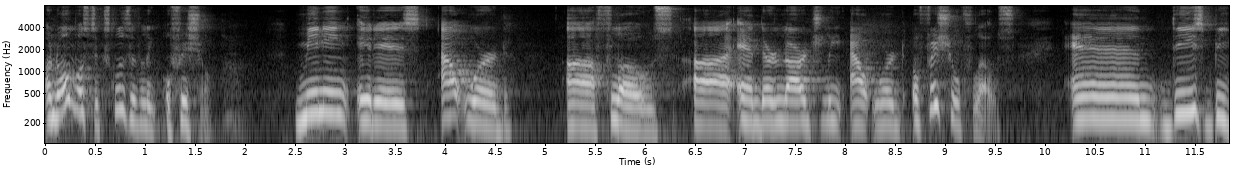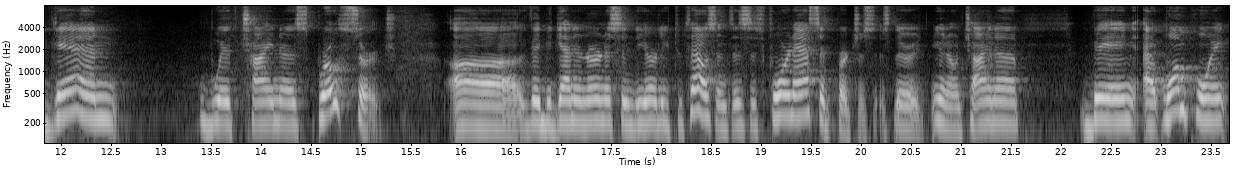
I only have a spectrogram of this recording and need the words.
and almost exclusively official, meaning it is outward uh, flows, uh, and they're largely outward official flows. And these began with China's growth surge. Uh, they began in earnest in the early 2000s. This is foreign asset purchases. They're, you know, China being at one point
